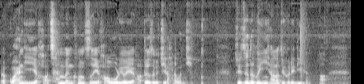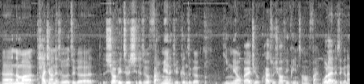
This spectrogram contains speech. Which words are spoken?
呃管理也好，成本控制也好，物流也好，都是个极大的问题，所以这都会影响到最后的利润啊，呃，那么他讲的时候，这个消费周期的这个反面呢，就跟这个饮料、白酒、快速消费品正好反过来的这个呢。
